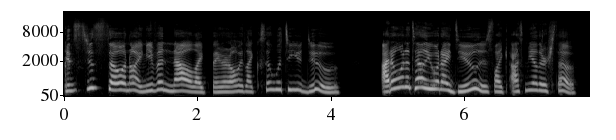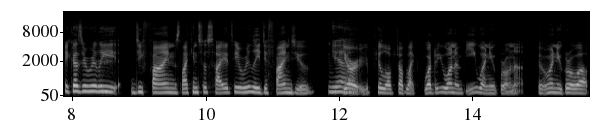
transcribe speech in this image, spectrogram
it's just so annoying. Even now, like they're always like, "So what do you do?" I don't want to tell you what I do. Just like ask me other stuff. Because it mm. really defines, like in society, it really defines you. Yeah. Your your field of job. Like, what do you want to be when you grown up? Uh, when you grow up,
